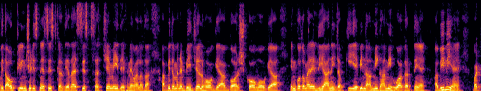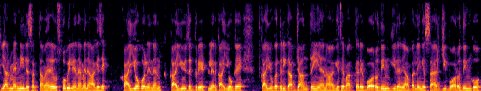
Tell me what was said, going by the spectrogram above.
विदाउट क्लीन शीट इसने असिस्ट कर दिया था असिस्ट सच्चे में ही देखने वाला था. अभी तो मैंने बेजल हो गया गौरशकोव हो गया। इनको तो मैंने लिया नहीं, जबकि ये भी नामी घामी हुआ करते हैं, अभी भी हैं। बट यार मैं नहीं ले सकता, मैंने उसको भी लेना है। मैंने आगे से काइयो को लेना है। Caio is a great player Caio के, काइयो का तरीका आप जानते ही हैं। ना आगे से बात करें बोरोदिन की तो यहाँ पर लेंगे सैरजी बोरोदिन को।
